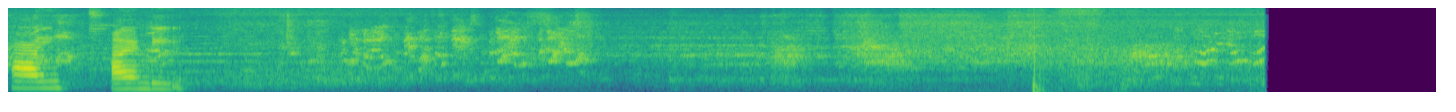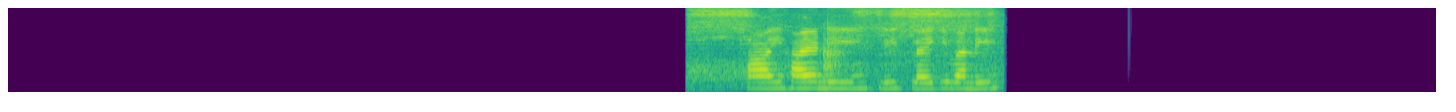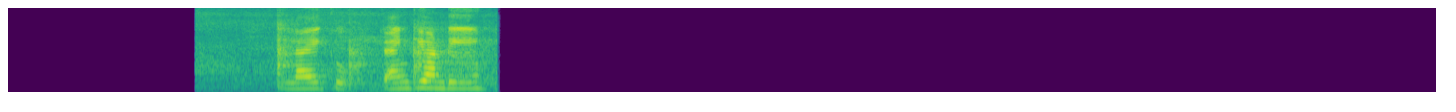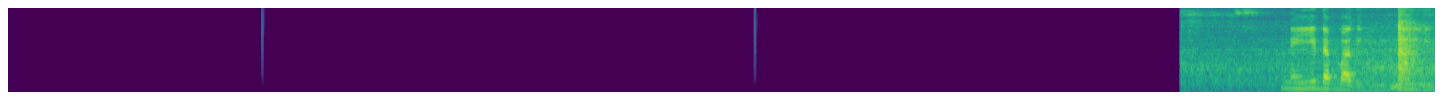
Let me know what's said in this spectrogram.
హాయ్. హాయ్ అండి. హాయ్ హాయ్ అండి. ప్లీజ్ లైక్ ఇవ్వండి. లైక్. థ్యాంక్ యూ అండి. నెయ్యి డబ్బాది. నెయ్యి.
